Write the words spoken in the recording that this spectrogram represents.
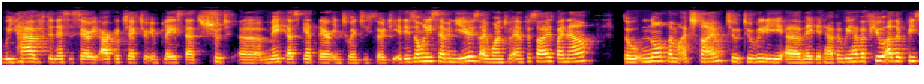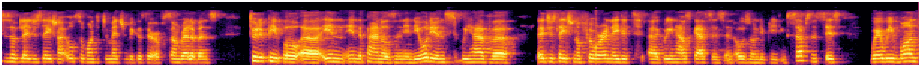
we have the necessary architecture in place that should uh, make us get there in 2030. It is only seven years, I want to emphasize by now. So not that much time to, to really uh, make it happen. We have a few other pieces of legislation I also wanted to mention because they're of some relevance to the people uh, in, in the panels and in the audience, we have uh, legislation of fluorinated uh, greenhouse gases and ozone depleting substances, where we want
